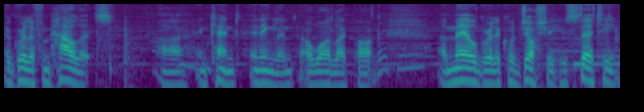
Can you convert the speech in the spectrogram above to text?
a gorilla from Howletts uh, in Kent in England, our wildlife park, a male gorilla called Joshi who's 13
